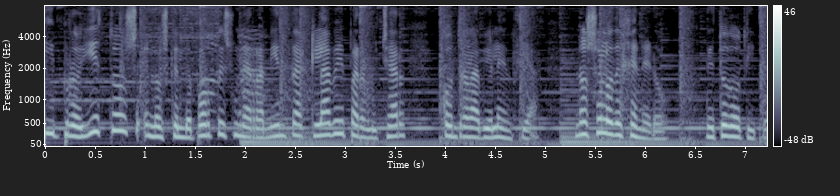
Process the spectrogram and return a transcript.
y proyectos en los que el deporte es una herramienta clave para luchar contra la violencia, no solo de género, de todo tipo.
